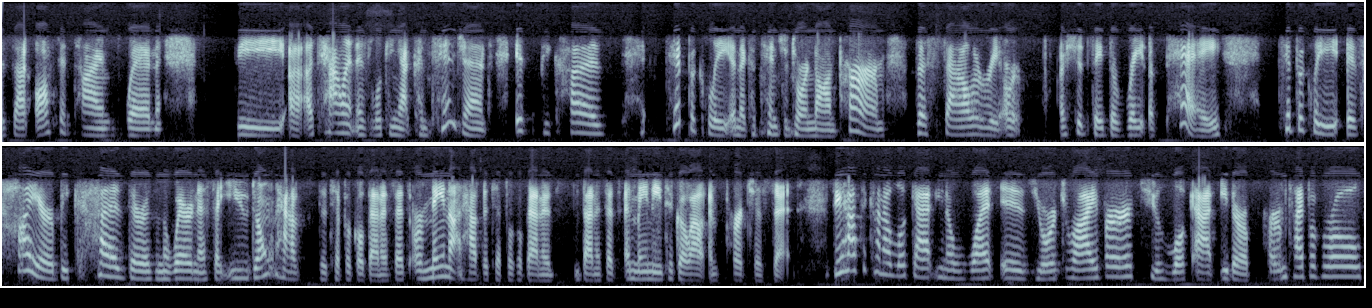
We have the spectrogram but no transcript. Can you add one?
is that oftentimes when the uh, a talent is looking at contingent, it's because typically in a contingent or non-perm, the salary or I should say the rate of pay typically is higher because there is an awareness that you don't have the typical benefits or may not have the typical benefits and may need to go out and purchase it. So you have to kind of look at, you know, what is your driver to look at either a perm type of role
